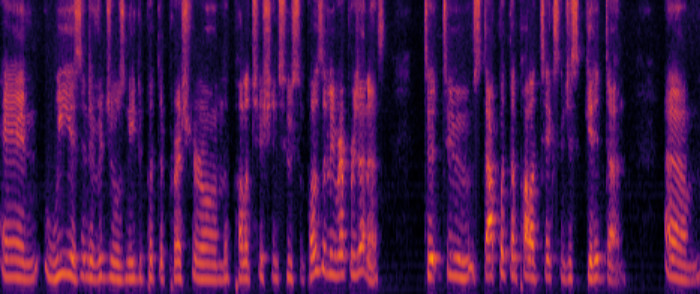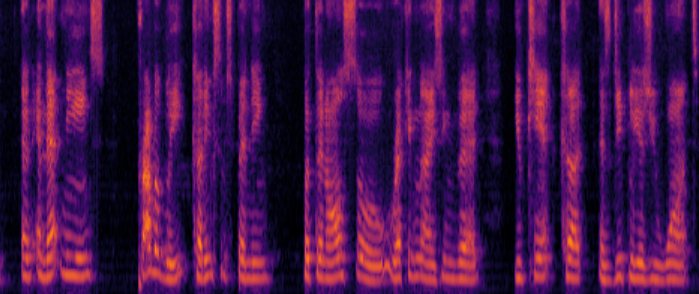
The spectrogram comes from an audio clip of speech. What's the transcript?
And we as individuals need to put the pressure on the politicians who supposedly represent us to, to stop with the politics and just get it done. Um, and, and that means probably cutting some spending, but then also recognizing that you can't cut as deeply as you want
